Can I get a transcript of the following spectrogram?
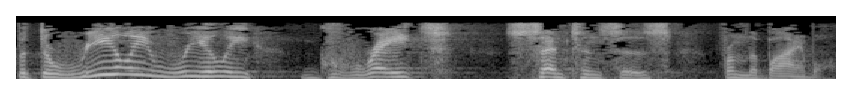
But the really, really great sentences from the Bible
